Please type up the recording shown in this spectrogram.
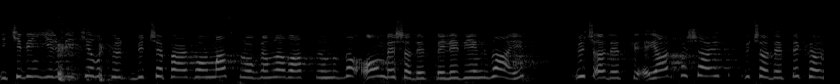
2022 yılı bütçe performans programına baktığımızda 15 adet belediyemize ait, 3 adet Yarpaş'a ait, 3 adet de Kör,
